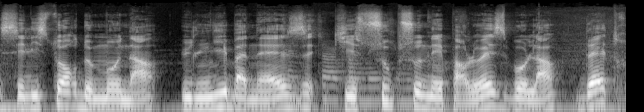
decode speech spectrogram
C'est l'histoire de Mona, une Libanaise qui est soupçonnée par le Hezbollah d'être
